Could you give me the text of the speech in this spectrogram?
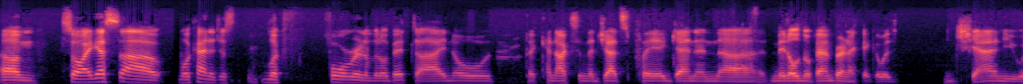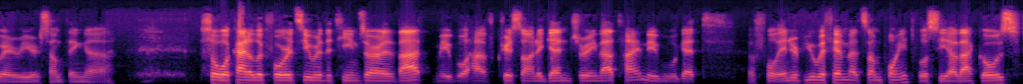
um, so I guess uh, we'll kind of just look forward a little bit. Uh, I know the Canucks and the Jets play again in uh, middle November, and I think it was January or something. Uh, so we'll kind of look forward to see where the teams are at that. Maybe we'll have Chris on again during that time. Maybe we'll get a full interview with him at some point. We'll see how that goes.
